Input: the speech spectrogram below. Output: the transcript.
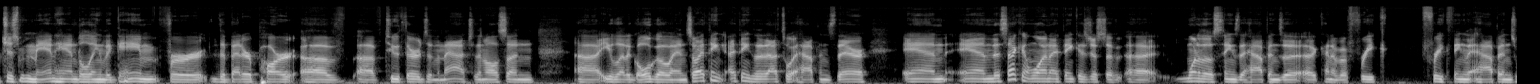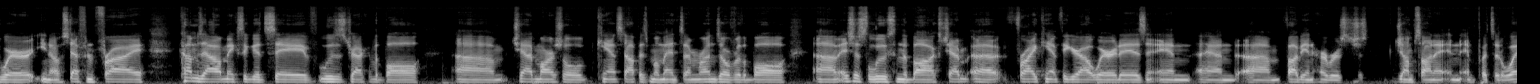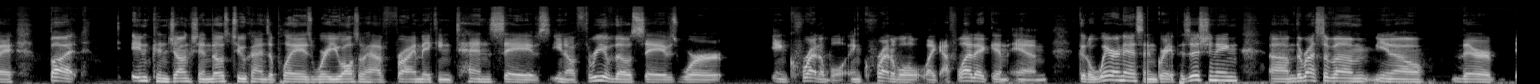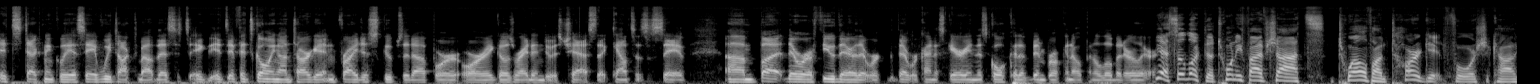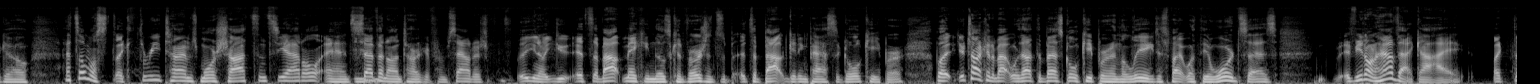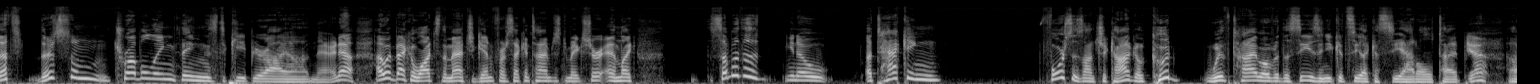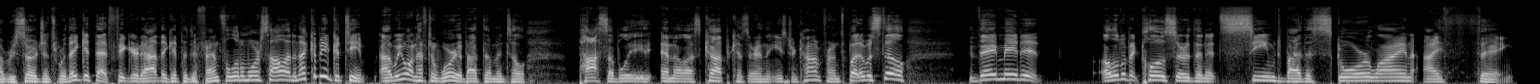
just manhandling the game for the better part of, of two thirds of the match, and then all of a sudden uh, you let a goal go in. So I think I think that that's what happens there. And and the second one I think is just a uh, one of those things that happens, a, a kind of a freak freak thing that happens where you know Stefan Frei comes out, makes a good save, loses track of the ball. Um, Chad Marshall can't stop his momentum, runs over the ball. Um, it's just loose in the box. Chad uh, Frei can't figure out where it is, and and um, Fabian Herbers just jumps on it and, and puts it away. But in conjunction, those two kinds of plays where you also have Frei making ten saves, you know, three of those saves were incredible, incredible, like athletic and, and good awareness and great positioning. Um, the rest of them, you know, they're it's technically a save. We talked about this. It's, it, it's if it's going on target and Frei just scoops it up or or it goes right into his chest, that counts as a save. Um, but there were a few there that were that were kind of scary, and this goal could have been broken open a little bit earlier. Yeah, so look, the 25 shots, 12 on target for Chicago. That's almost like three times more shots than Seattle, and 7 on target from Sounders. You know, you it's about making those conversions. It's about getting past the goalkeeper. But you're talking about without the best goalkeeper in the league, despite what the award says. If you don't have that guy, like that's there's some troubling things to keep your eye on there. Now, I went back and watched the match again for a second time just to make sure, and like some of the you know attacking forces on Chicago could, with time over the season, you could see like a Seattle type Yeah. uh, resurgence where they get that figured out. They get the defense a little more solid, and that could be a good team. Uh, we won't have to worry about them until possibly MLS Cup because they're in the Eastern Conference. But it was still they made it a little bit closer than it seemed by the score line. I think.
